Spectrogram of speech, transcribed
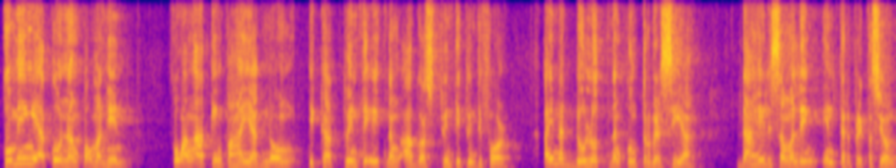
Humingi ako ng paumanhin kung ang aking pahayag noong ika-28 ng August 2024 ay nagdulot ng kontrobersiya dahil sa maling interpretasyon.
